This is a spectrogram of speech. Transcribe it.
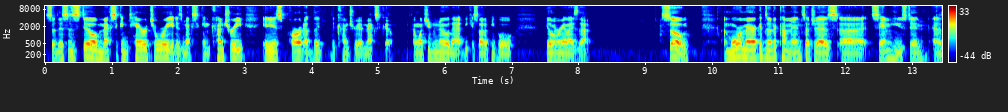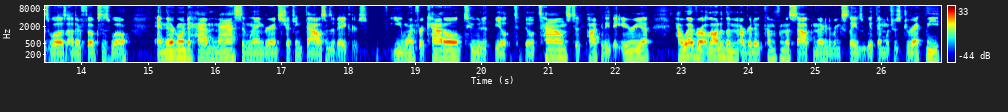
So this is still Mexican territory. It is Mexican country. It is part of the, the country of Mexico. I want you to know that because a lot of people don't realize that. So, more Americans are to come in, such as uh, Sam Houston, as well as other folks as well, and they're going to have massive land grants stretching thousands of acres You one for cattle, two to build to build towns to populate the area. However, a lot of them are going to come from the south, and they're going to bring slaves with them, which was directly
